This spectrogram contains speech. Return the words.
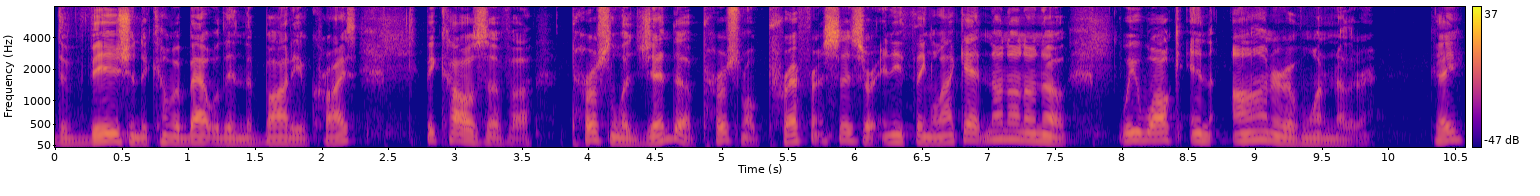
division to come about within the body of Christ because of a personal agenda, personal preferences, or anything like that. No, no, no, no. We walk in honor of one another. Okay?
